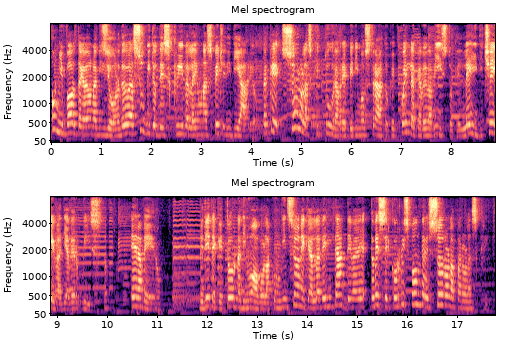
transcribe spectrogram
Ogni volta che aveva una visione doveva subito descriverla in una specie di diario, perché solo la scrittura avrebbe dimostrato che quello che aveva visto, che lei diceva di aver visto, era vero Vedete che torna di nuovo la convinzione che alla verità deve, dovesse corrispondere solo la parola scritta.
